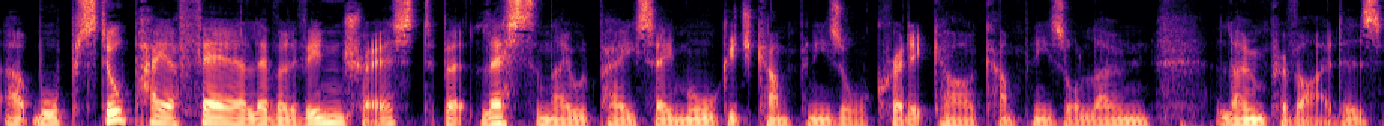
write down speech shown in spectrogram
uh, will still pay a fair level of interest, but less than they would pay, say, mortgage companies or credit card companies or loan loan providers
